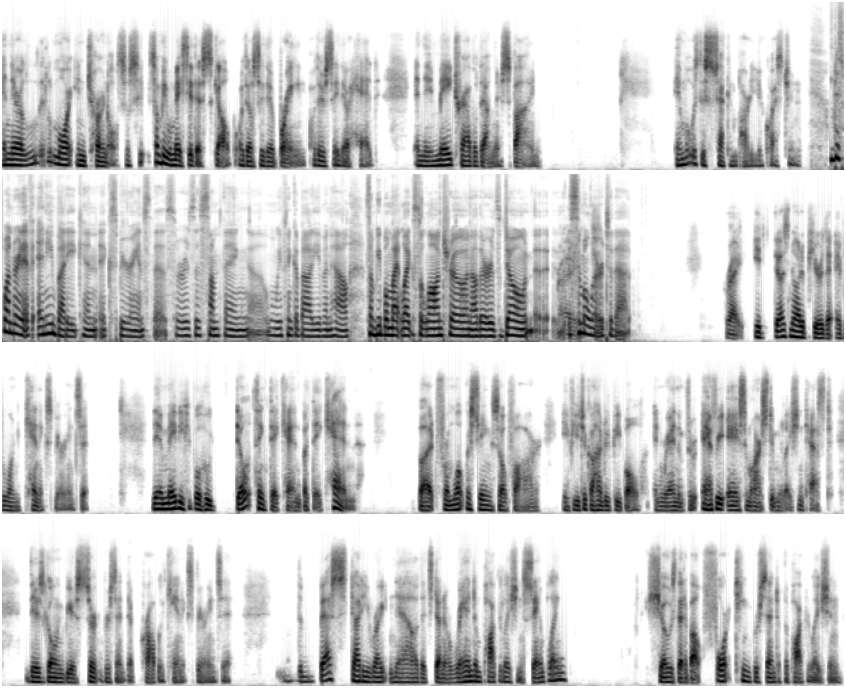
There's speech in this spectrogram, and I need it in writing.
and they're a little more internal. So some people may say their scalp, or they'll say their brain, or they'll say their head, and they may travel down their spine. And what was the second part of your question? I'm just wondering if anybody can experience this, or is this something uh, when we think about even how some people might like cilantro and others don't, uh, right. similar to that? Right. It does not appear that everyone can experience it. There may be people who don't think they can, but they can. But from what we're seeing so far, if you took 100 people and ran them through every ASMR stimulation test, there's going to be a certain percent that probably can't experience it. The best study right now that's done a random population sampling shows that about 14% of the population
